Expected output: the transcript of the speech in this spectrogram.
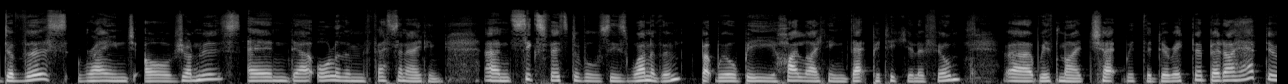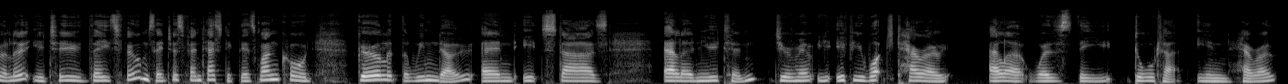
diverse range of genres, and uh, all of them fascinating. And Six Festivals is one of them, but we'll be highlighting that particular film uh, with my chat with the director. But I have to alert you to these films; they're just fantastic. There's one called Girl at the Window, and it stars. Ella Newton. Do you remember? If you watched Harrow, Ella was the daughter in Harrow.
